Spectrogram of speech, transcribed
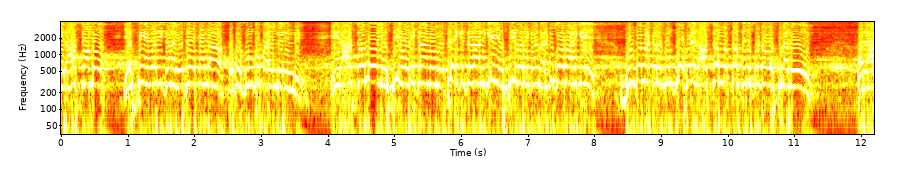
ఈ రాష్ట్రంలో ఎస్సీ వర్గీకరణ వ్యతిరేకంగా ఒక గుంపు బయలుదేరింది. రాష్ట్రంలో ఎస్సీ వర్గాలను వ్యతిరేకించడానికి ఎస్సీ వర్గీకరణ అడ్డుకోవడానికి గుంట నక్కల గుంపు ఒకటి రాష్ట్రం మొత్తం తిరుగుకుంటూ వస్తున్నది. మరి ఆ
